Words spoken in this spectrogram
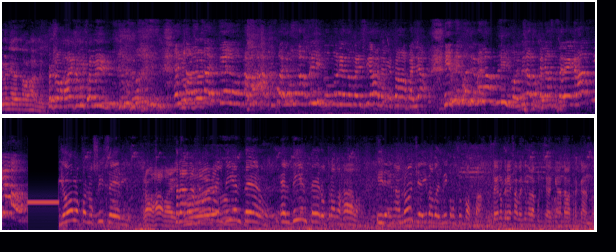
Muy venía de trabajar. Pero trabajar y ser muy feliz. Estaba en trabajando, de un amigo poniendo persianas que estaba para allá. Y vino a llevar al amigo y mira lo que le hace desgraciado. Yo lo conocí serio. Trabajaba él. Trabajaba el día entero, el día entero trabajaba. Y de- en la noche iba a dormir con su papá. ¿Ustedes no creían esa versión de la policía de quién andaba atracando?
